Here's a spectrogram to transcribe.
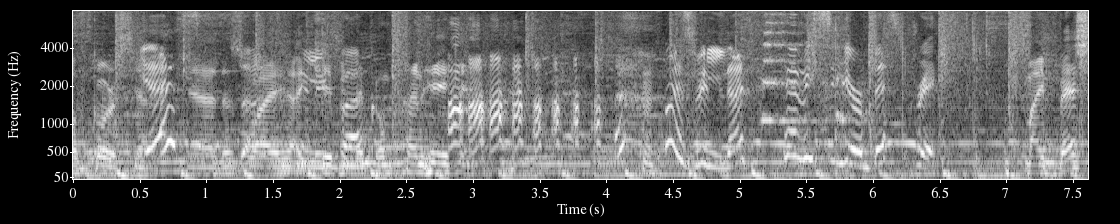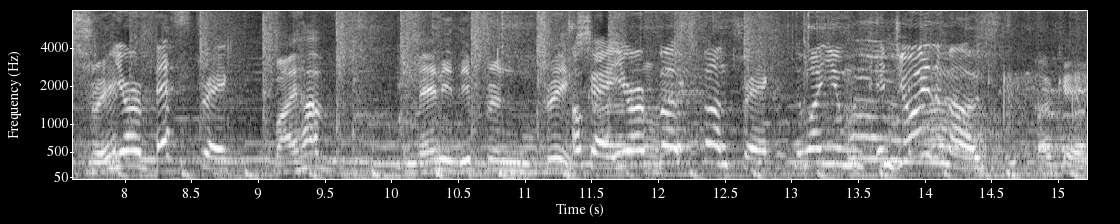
of course. Yeah. Yes? Yeah, that's That's why I really keep in the company. It's really nice. Can we see your best trick? My best trick. Your best trick. I have many different tricks. Okay, your most fun trick. The one you enjoy the most. Okay.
